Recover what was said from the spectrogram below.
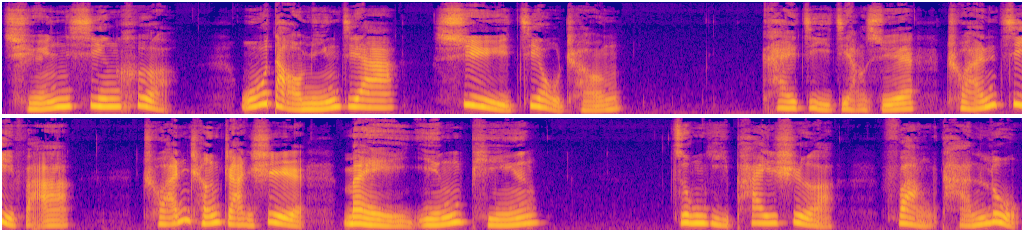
群星贺，舞蹈名家。续旧成，开技讲学传技法，传承展示美荧屏，综艺拍摄访谈录，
